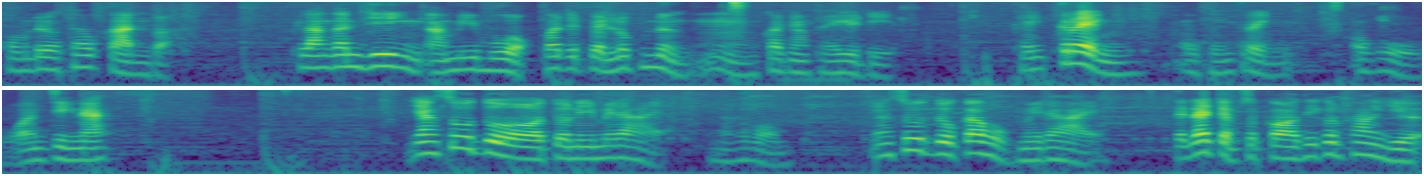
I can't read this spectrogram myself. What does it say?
ความเร็วเท่ากันปะพลังการยิงอะมีบวกก็จะเป็นลบหนึ่งก็ยังแพ้อยู่ดี แข็งแกร่งโอ้แข็งแกร่งโอ้โหจริงนะ ยังสู้ตัวตัวนี้ไม่ได้นะครับผมยังสู้ตัว 96 ไม่ได้ แต่ได้จบสกอร์ที่ค่อนข้างเยอะ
